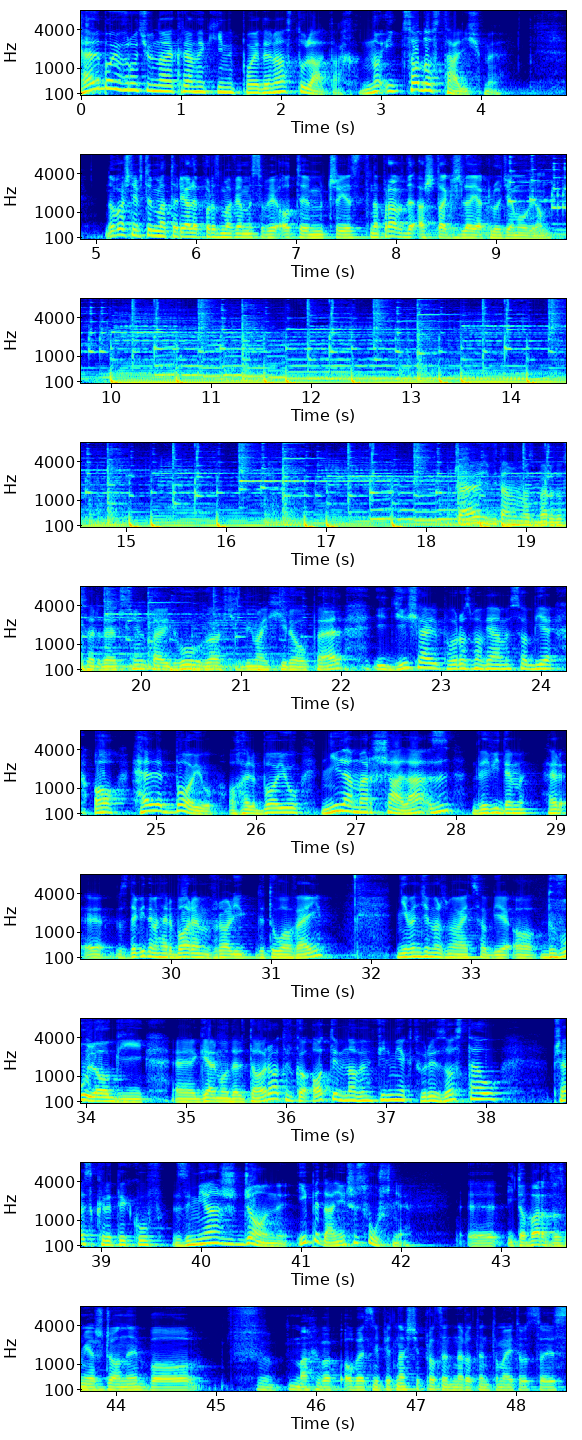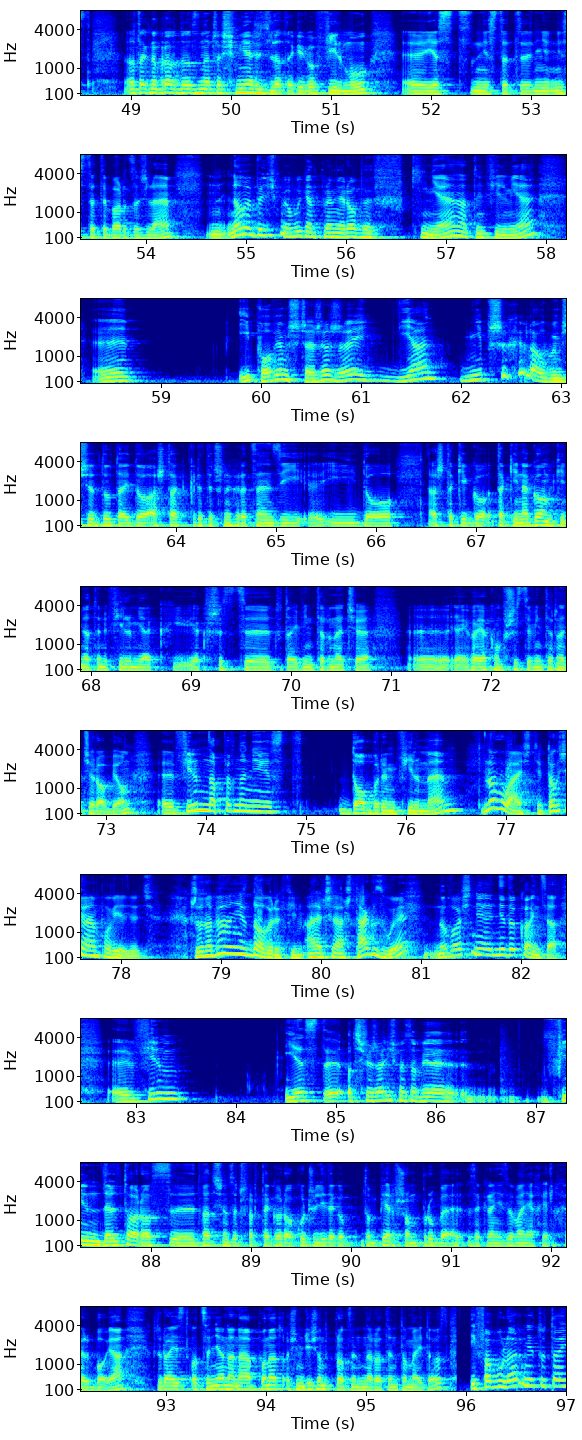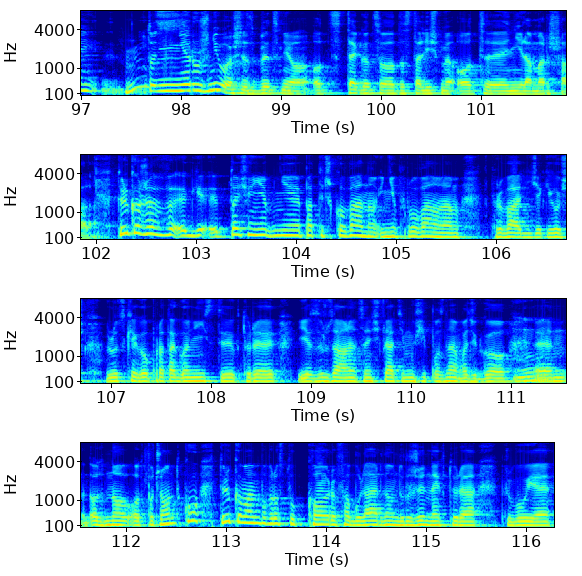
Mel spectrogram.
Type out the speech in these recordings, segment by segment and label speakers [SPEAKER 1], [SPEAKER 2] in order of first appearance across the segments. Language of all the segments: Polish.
[SPEAKER 1] Hellboy wrócił na ekrany kin po 11 latach. No i co dostaliśmy?
[SPEAKER 2] No właśnie w tym materiale porozmawiamy sobie o tym, czy jest naprawdę aż tak źle, jak ludzie mówią.
[SPEAKER 1] Cześć, witamy Was bardzo serdecznie. Tutaj dwóch gości z BeMyHero.pl i dzisiaj porozmawiamy sobie o Hellboyu. O Hellboyu Nila Marshalla z Davidem, e, z Davidem Herborem w roli tytułowej. Nie będziemy rozmawiać sobie o dwulogii e, Guillermo del Toro, tylko o tym nowym filmie, który został przez krytyków zmiażdżony. I pytanie, czy słusznie?
[SPEAKER 2] Yy, I to bardzo zmiażdżony, bo ma chyba obecnie 15% na Rotten Tomatoes, co jest, no tak naprawdę oznacza śmierć dla takiego filmu. Y, jest niestety, ni niestety bardzo źle. No my byliśmy w weekend premierowy w kinie na tym filmie y, i powiem szczerze, że ja nie przychylałbym się tutaj do aż tak krytycznych recenzji y, i do aż takiego, takiej nagonki na ten film, jak, jak wszyscy tutaj w internecie, jaką wszyscy w internecie robią. Film na pewno nie jest dobrym filmem.
[SPEAKER 1] No właśnie, to chciałem powiedzieć. Że to na pewno nie jest dobry film, ale czy aż tak zły?
[SPEAKER 2] No właśnie, nie do końca. Y, film jest, y, odświeżaliśmy sobie film Del Toro z 2004 y, roku, czyli tego, tą pierwszą próbę zekranizowania Hellboya, która jest oceniana na ponad 80% na Rotten Tomatoes. I fabularnie tutaj Nic. to nie różniło się zbytnio od tego, co dostaliśmy od y, Nila Marshalla.
[SPEAKER 1] Tylko, że w, tutaj się nie, nie patyczkowano i nie próbowano nam wprowadzić jakiegoś ludzkiego protagonisty, który jest zrzucany na ten świat i musi poznawać go mm. od, no, od początku, tylko mamy po prostu core fabularną drużynę, która próbuje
